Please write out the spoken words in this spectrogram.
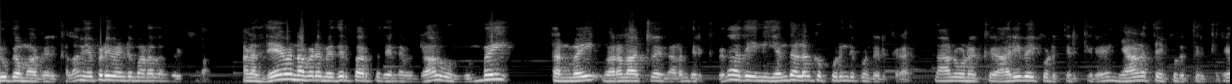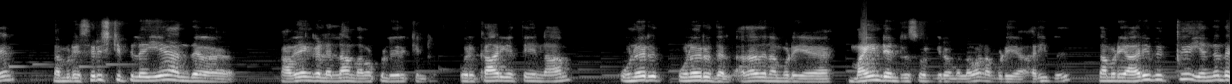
யூகமாக இருக்கலாம் எப்படி வேண்டுமானாலும் இருக்கலாம். ஆனால் தேவன் நம்மிடம் எதிர்பார்ப்பது என்னவென்றால் ஒரு உண்மை தன்மை வரலாற்றில் நடந்திருக்கிறது. அதை நீ எந்த அளவுக்கு புரிந்து கொண்டிருக்கிறாய்? நான் உனக்கு அறிவை கொடுத்திருக்கிறேன் ஞானத்தை கொடுத்திருக்கிறேன். நம்முடைய சிருஷ்டிப்பிலேயே அந்த அவயங்கள் எல்லாம் நமக்குள் இருக்கின்றது. ஒரு காரியத்தை நாம் உணரு உணருதல் அதாவது நம்முடைய மைண்ட் என்று சொல்கிறோம் அல்லவா நம்முடைய அறிவு நம்முடைய அறிவுக்கு எந்தெந்த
